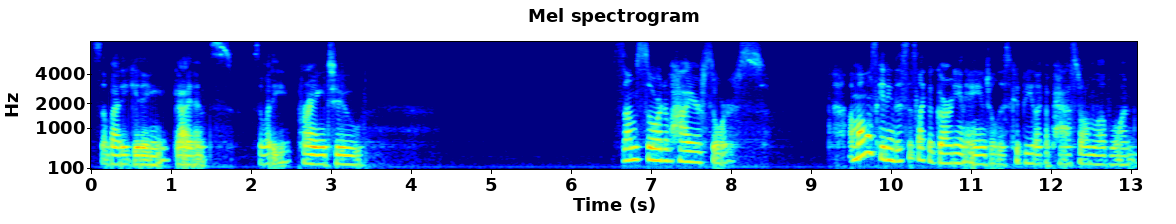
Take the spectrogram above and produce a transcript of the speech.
somebody getting guidance, somebody praying to some sort of higher source. I'm almost getting this is like a guardian angel. This could be like a passed on loved one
